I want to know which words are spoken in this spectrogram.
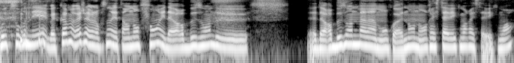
retournée. Bah, comme ouais, j'avais l'impression d'être un enfant et d'avoir besoin de d'avoir besoin de ma maman quoi. Non non reste avec moi reste avec moi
